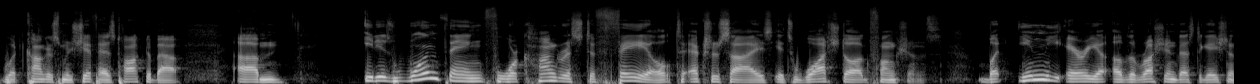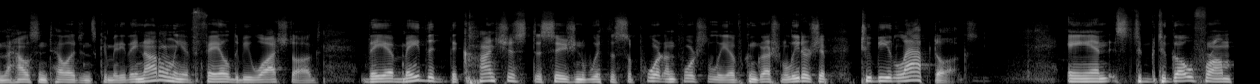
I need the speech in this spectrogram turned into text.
what Congressman Schiff has talked about. Um, it is one thing for Congress to fail to exercise its watchdog functions. But in the area of the Russia investigation and the House Intelligence Committee, they not only have failed to be watchdogs, they have made the, the conscious decision, with the support, unfortunately, of congressional leadership, to be lapdogs and to, to go from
